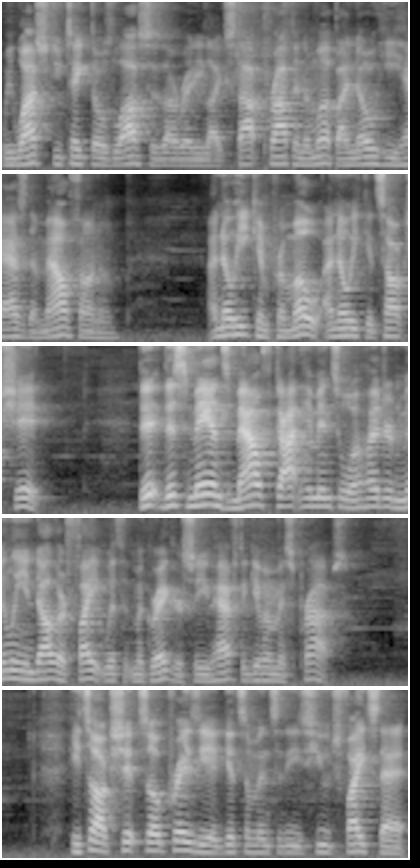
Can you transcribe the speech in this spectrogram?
We watched you take those losses already. Like stop propping him up. I know he has the mouth on him. I know he can promote. I know he can talk shit. This man's mouth got him into a hundred million dollar fight with McGregor, so you have to give him his props. He talks shit so crazy it gets him into these huge fights that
